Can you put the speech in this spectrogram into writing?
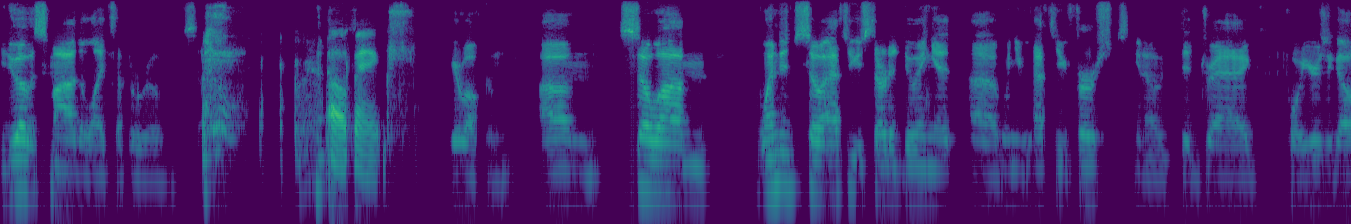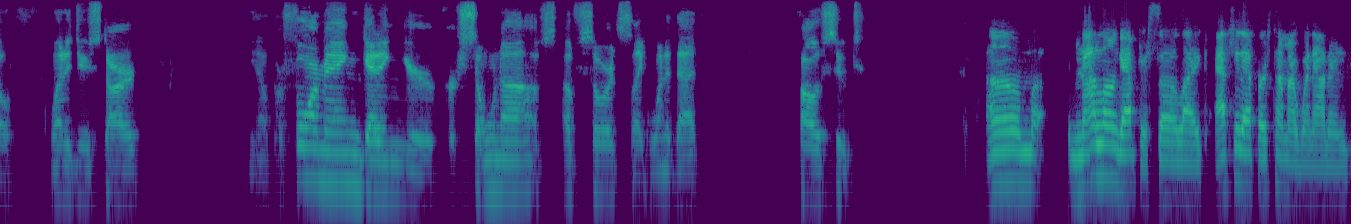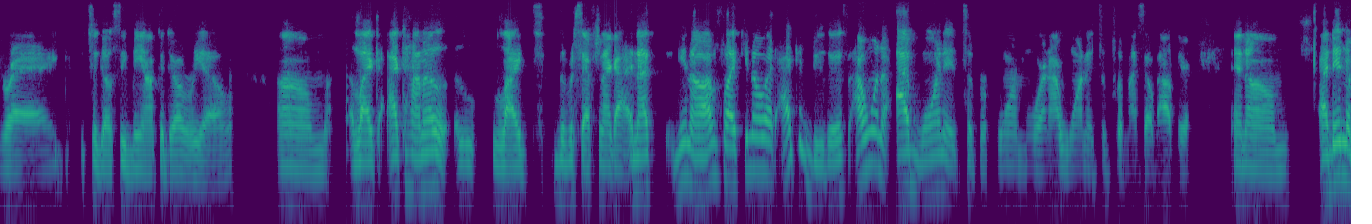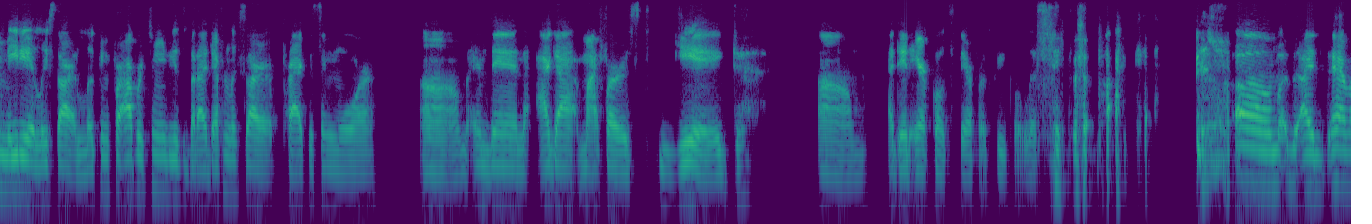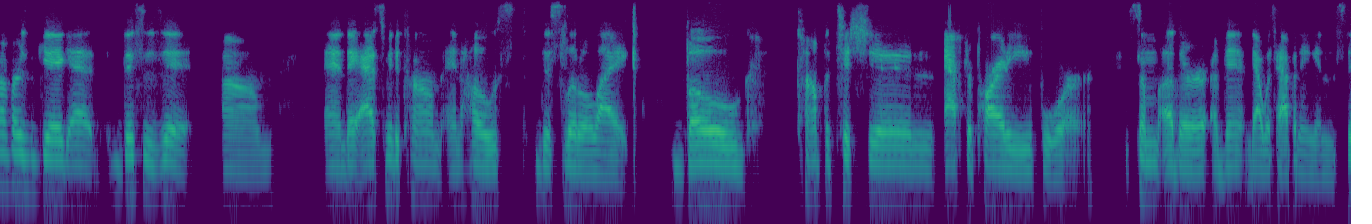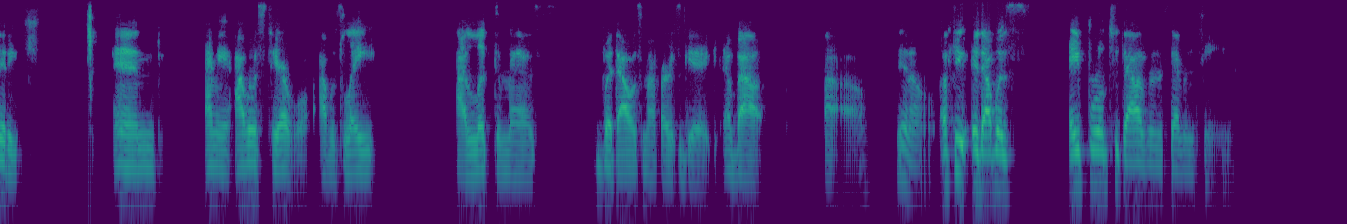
you do have a smile that lights up a room. So. oh, thanks. You're welcome. Um, so, um, when did so after you started doing it? Uh, when you after you first, you know, did drag four years ago, when did you start? You know, performing, getting your persona of of sorts. Like, when did that follow suit? Um, not long after. So like after that first time I went out in drag to go see Bianca Del Rio, um, like I kind of liked the reception I got, and I, you know, I was like, you know what, I can do this. I want to. I wanted to perform more, and I wanted to put myself out there. And um, I didn't immediately start looking for opportunities, but I definitely started practicing more. Um, and then I got my first gig. Um, I did air quotes there for people listening to the podcast um, I had my first gig at This Is It. Um, and they asked me to come and host this little like Vogue competition after party for some other event that was happening in the city. And I mean, I was terrible. I was late. I looked a mess, but that was my first gig about, uh, you know, a few, that was April 2017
